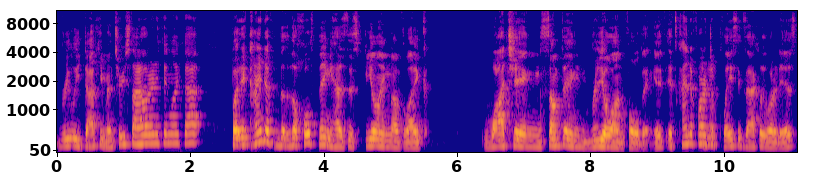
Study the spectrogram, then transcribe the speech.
really documentary style or anything like that, but it kind of the, the whole thing has this feeling of like watching something real unfolding. It, it's kind of hard to place exactly what it is.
